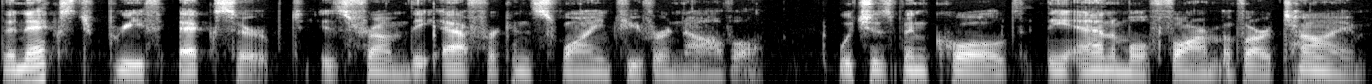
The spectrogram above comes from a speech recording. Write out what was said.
The next brief excerpt is from the African swine fever novel, which has been called The Animal Farm of Our Time.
